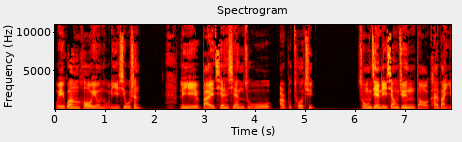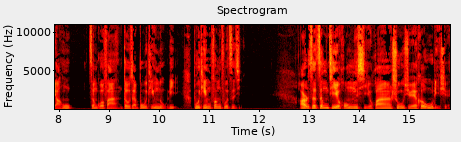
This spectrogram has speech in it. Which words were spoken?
为官后又努力修身，立百千险阻而不脱屈。从建立湘军到开办洋务，曾国藩都在不停努力，不停丰富自己。”儿子曾纪红喜欢数学和物理学，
